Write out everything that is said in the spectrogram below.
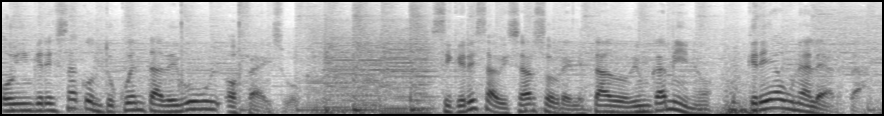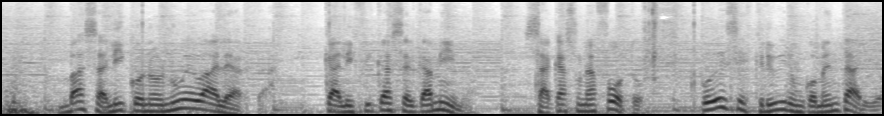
o ingresa con tu cuenta de Google o Facebook. Si querés avisar sobre el estado de un camino, crea una alerta. Vas al icono Nueva Alerta, calificas el camino, sacas una foto, podés escribir un comentario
